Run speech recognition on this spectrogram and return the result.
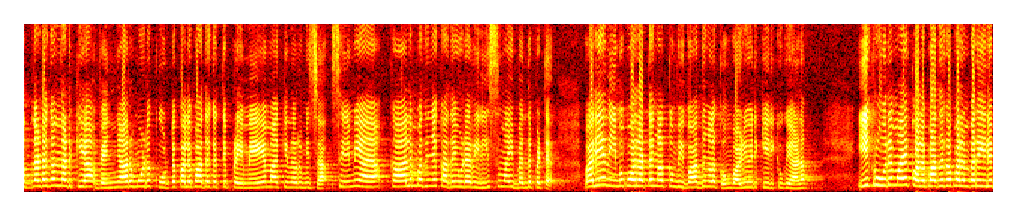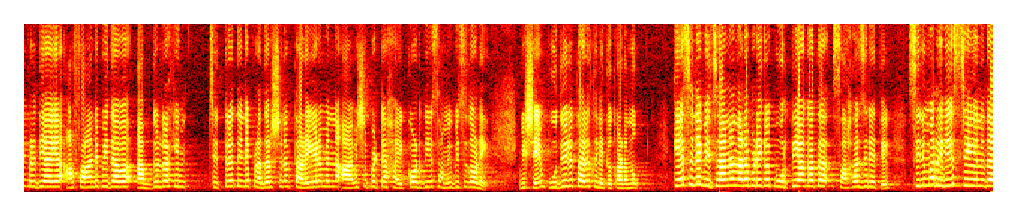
ഒന്നടങ്കം നടക്കിയ വെഞ്ഞാറുമൂട് കൂട്ടക്കൊലപാതകത്തെ പ്രമേയമാക്കി നിർമ്മിച്ച സിനിമയായ കാലം പതിഞ്ഞ കഥയുടെ റിലീസുമായി ബന്ധപ്പെട്ട് വലിയ നിയമപോരാട്ടങ്ങൾക്കും വിവാദങ്ങൾക്കും വഴിയൊരുക്കിയിരിക്കുകയാണ്. ഈ ക്രൂരമായ കൊലപാതക പരമ്പരയിലെ പ്രതിയായ അഫാന്റെ പിതാവ് അബ്ദുൾ റഹീം ചിത്രത്തിന്റെ പ്രദർശനം തടയണമെന്ന് ആവശ്യപ്പെട്ട് ഹൈക്കോടതിയെ സമീപിച്ചതോടെ വിഷയം പുതിയൊരു തലത്തിലേക്ക് കടന്നു. കേസിന്റെ വിചാരണ നടപടികൾ പൂർത്തിയാകാത്ത സാഹചര്യത്തിൽ സിനിമ റിലീസ് ചെയ്യുന്നത്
